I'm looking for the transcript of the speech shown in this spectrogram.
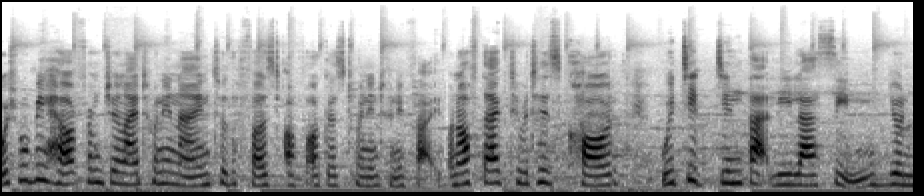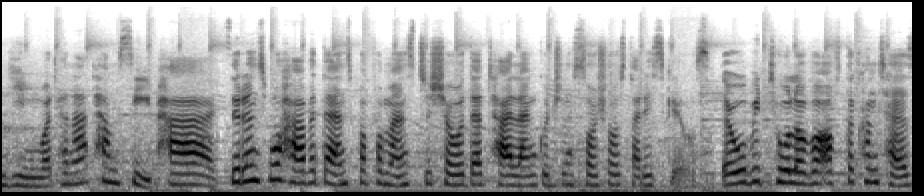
which will be held from July 29 to the 1st of August 2025. One of the activities called Wichit Jinta Lila Sin Yon Yin Watanatham Si Pak. Students will have a dance performance to show their Thai language and social study skills. There will be two levels of the contest,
